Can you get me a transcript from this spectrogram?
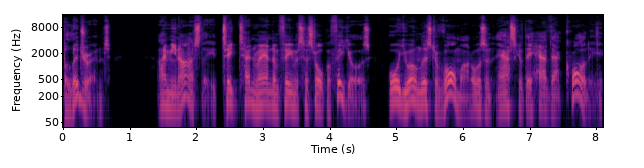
belligerent. I mean, honestly, take 10 random famous historical figures, or your own list of role models, and ask if they had that quality,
